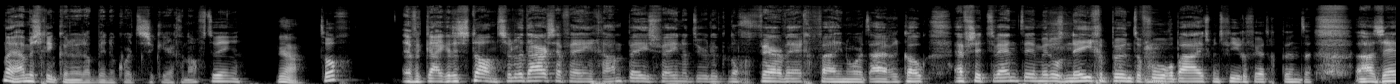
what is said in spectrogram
Nou ja, misschien kunnen we dat binnenkort eens een keer gaan afdwingen. Ja, Toch? Even kijken, de stand. Zullen we daar eens even heen gaan? PSV natuurlijk nog ver weg. Feyenoord eigenlijk ook. FC Twente inmiddels 9 punten voor op Ajax met 44 punten. AZ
